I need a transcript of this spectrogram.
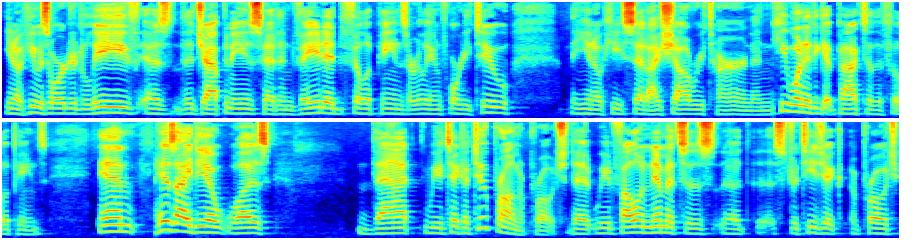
you know, he was ordered to leave as the Japanese had invaded Philippines early in 42 you know, he said, I shall return. And he wanted to get back to the Philippines. And his idea was that we'd take a two prong approach, that we'd follow Nimitz's uh, strategic approach,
